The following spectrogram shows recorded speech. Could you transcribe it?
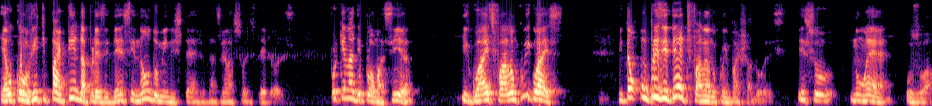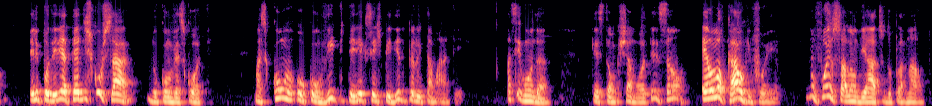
é o convite partir da presidência e não do Ministério das Relações Exteriores. Porque na diplomacia, iguais falam com iguais. Então, um presidente falando com embaixadores, isso não é usual. Ele poderia até discursar no Convescote, mas com o convite teria que ser expedido pelo Itamaraty. A segunda questão que chamou a atenção é o local que foi. Não foi o salão de atos do Planalto,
